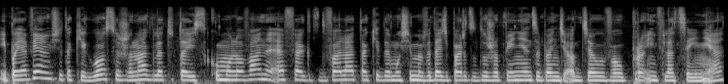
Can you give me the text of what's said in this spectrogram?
I pojawiają się takie głosy, że nagle tutaj skumulowany efekt dwa lata, kiedy musimy wydać bardzo dużo pieniędzy, będzie oddziaływał proinflacyjnie.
